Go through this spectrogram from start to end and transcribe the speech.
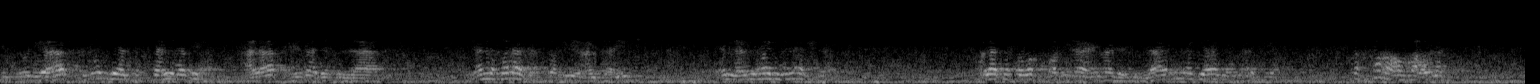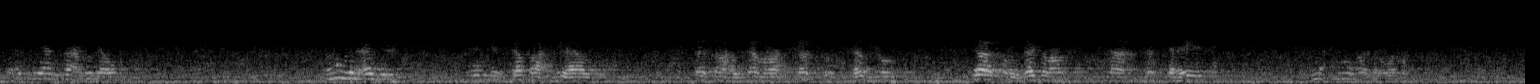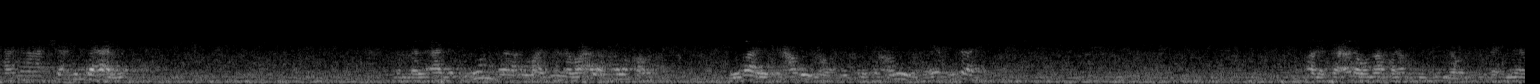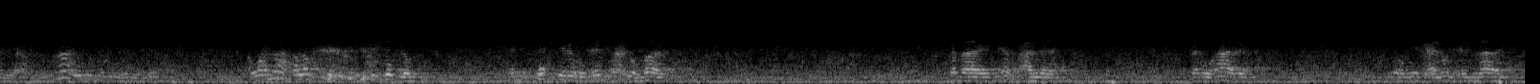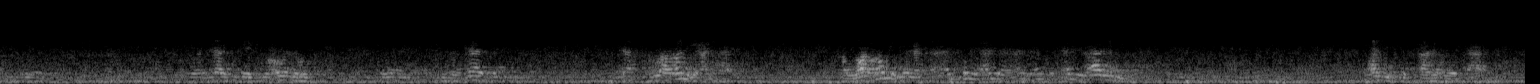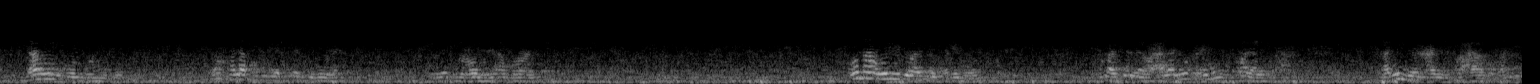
في الدنيا من أجل أن تستعين بها على عبادة الله. لانك لا تستطيع ان تعيش إلا بهذه الأشياء. ولا تتوصل إلى عبادة الله إلا بهذه الأشياء. سخرها الله لك. لأجل أن تعبده. مو من أجل انك تفرح بها تشرح تمره تبدو تاكل بشرا تستهين لا مو هذا هو هذا شأن البهائم. أما الآدميون فالله جل وعلا خلقهم بغاية عظيمة وحكمة عظيمة وهي عبادة قال تعالى وما خلقت الجن والانس إلا ليعبدون. ما اريد منهم من وما خلقت كله أن تكثر وتجمع له مال كما يفعل بنو آدم. وهم يجعلون المال والناس يجمعونه. في المكاتب لا الله غني عن هذا. الله غني. عن العالمين. غني سبحانه وتعالى. لا يريد منهم ما خلقهم ليستبدلونه ويجمعون الأموال. وما أريد أن يطعمون. الله جل وعلا يطعم ولا يطعم غني عن غني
